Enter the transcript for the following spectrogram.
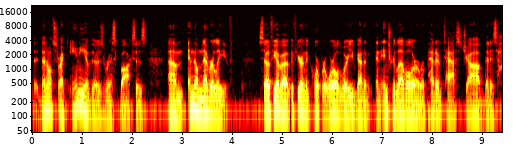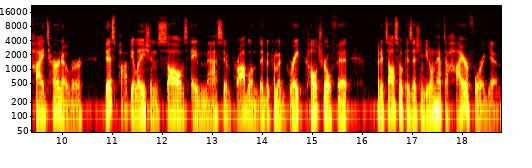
they don't strike any of those risk boxes, um, and they'll never leave. So if you have a if you're in the corporate world where you've got an, an entry level or a repetitive task job that is high turnover, this population solves a massive problem. They become a great cultural fit, but it's also a position you don't have to hire for again.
